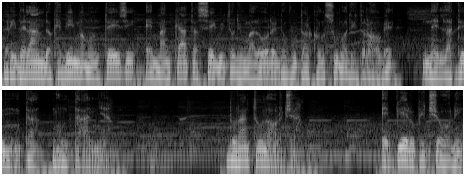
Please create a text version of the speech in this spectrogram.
rivelando che Vilma Montesi è mancata a seguito di un malore dovuto al consumo di droghe nella tenuta montagna. Durante un'orgia. E Piero Piccioni,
